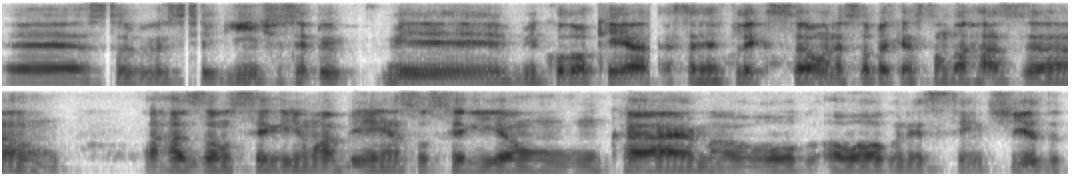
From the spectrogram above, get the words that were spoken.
é, sobre o seguinte, eu sempre me, me coloquei essa reflexão né, sobre a questão da razão, a razão seria uma benção, seria um, um karma ou, ou, algo nesse sentido.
